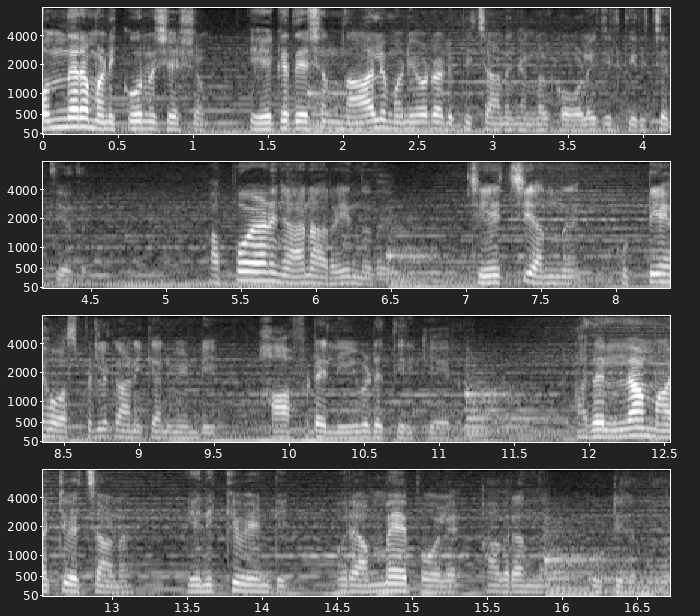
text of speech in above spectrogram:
ഒന്നര മണിക്കൂറിന് ശേഷം ഏകദേശം നാല് മണിയോടടുപ്പിച്ചാണ് ഞങ്ങൾ കോളേജിൽ തിരിച്ചെത്തിയത്. അപ്പോഴാണ് ഞാൻ അറിയുന്നത് ചേച്ചി അന്ന് കുട്ടിയെ ഹോസ്പിറ്റലിൽ കാണിക്കാൻ വേണ്ടി ഹാഫ് ഡേ ലീവ് എടുത്തിരിക്കുകയായിരുന്നു. അതെല്ലാം മാറ്റിവെച്ചാണ് എനിക്ക് വേണ്ടി ഒരമ്മയെ പോലെ അവരന്ന് കൂട്ടിരുന്നത്.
